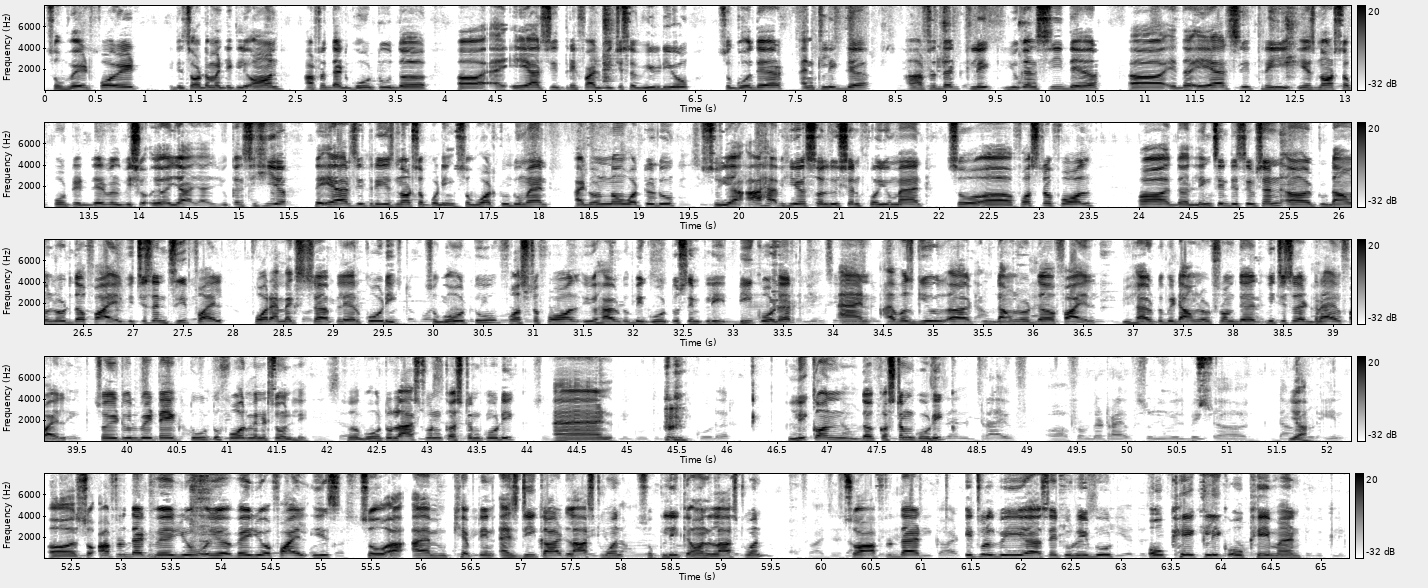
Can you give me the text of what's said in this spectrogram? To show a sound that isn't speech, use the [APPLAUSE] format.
So wait for it. It is automatically on. After that go to the uh, arc3 file which is a video. So go there and click there. After that click you can see there uh, the arc3 is not supported. There will be show uh, yeah yeah. You can see here the arc3 is not supporting. So what to do man? I don't know what to do. So yeah i have here solution for you man so uh, first of all uh, the links in description uh, to download the file which is a zip file for mx uh, player codec so go to first of all you have to be go to simply decoder. And i was give uh, to download the file. You have to be download from there which is a drive file. So it will be take two to four minutes only. So go to last one custom codec and [CLEARS THROAT] click on the custom drive uh, from the drive so you will be uh, yeah. in uh, so after that where you where your file is so uh, i am kept in sd card last one. So click on last one. So i just so after that it will be uh, say to reboot. okay click okay man.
